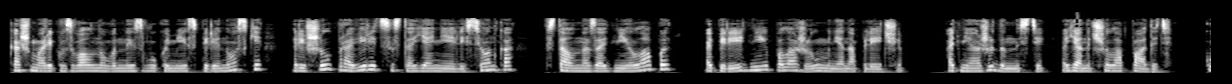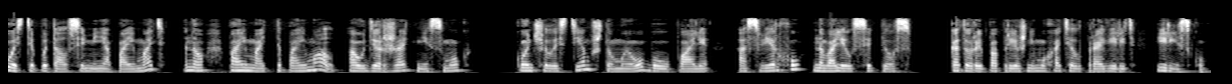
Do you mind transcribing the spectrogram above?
Кошмарик, взволнованный звуками из переноски, решил проверить состояние лисенка, встал на задние лапы, а передние положил мне на плечи. От неожиданности я начала падать. Костя пытался меня поймать, но поймать-то поймал, а удержать не смог. Кончилось тем, что мы оба упали, а сверху навалился пес, который по-прежнему хотел проверить Ириску.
